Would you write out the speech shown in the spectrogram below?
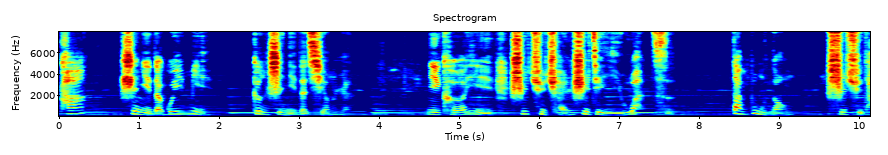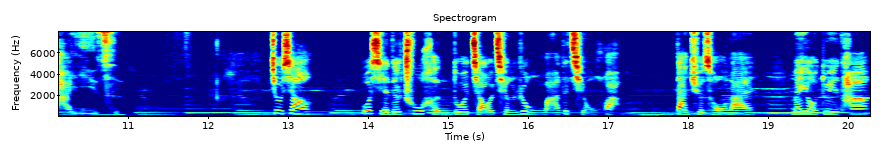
她是你的闺蜜，更是你的情人。你可以失去全世界一万次，但不能失去她一次。就像我写得出很多矫情肉麻的情话，但却从来没有对他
